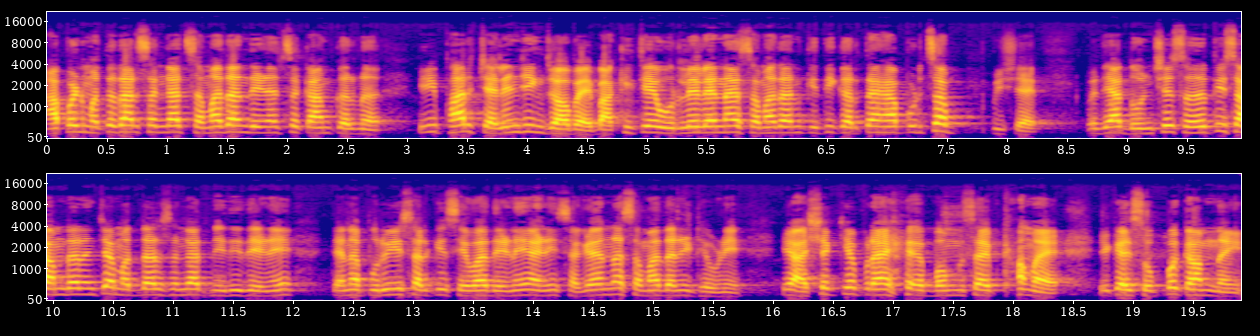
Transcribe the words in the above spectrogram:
आपण मतदारसंघात समाधान देण्याचं काम करणं ही फार चॅलेंजिंग जॉब आहे. बाकीचे उरलेल्यांना समाधान किती करताय हा पुढचा विषय आहे. पण या दोनशे सदतीस आमदारांच्या मतदारसंघात निधी देणे त्यांना पूर्वीसारखी सेवा देणे आणि सगळ्यांना समाधानी ठेवणे हे अशक्य प्राय बंबसाहेब काम आहे. हे काही सोपं काम नाही.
